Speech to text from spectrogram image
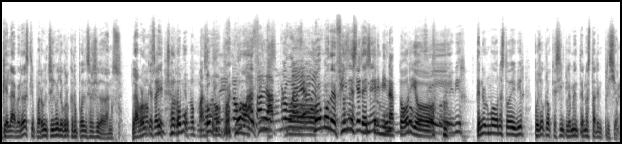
Que la verdad es que para un chingo yo creo que no pueden ser ciudadanos. La bronca pues es hay que. ¿cómo, que no pasa, cómo- no, pues, cómo no. Pasan la defines. ¿cómo defines Entonces ya es tener discriminatorio. Un modo honesto de vivir? Tener un modo honesto de vivir, pues yo creo que simplemente no estar en prisión,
